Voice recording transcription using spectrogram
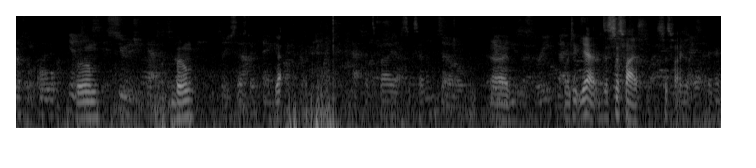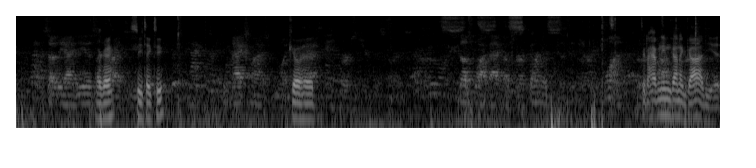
crystal pool empties Boom. as soon as you cast a spell. Boom. So you Just stop those two? paying Yep. a bunch of crystal points to cast That's a five, spell. six, seven. So he Uh, only uses three. That One, two. takes Yeah, crystal it's just points. five. It's just five. Block right here. So the idea is Okay. to try So you take two. to maximize what Go you're ahead. casting versus your discards. Thus why backups are important Guys. since they generate one. Dude, I haven't even gone to God yet.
